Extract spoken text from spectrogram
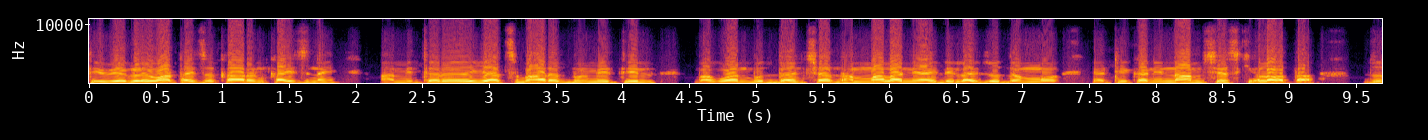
ते वेगळे वाटायचं कारण काहीच नाही. आम्ही तर याच भारत भूमीतील भगवान बुद्धांच्या धम्माला न्याय दिलाय. जो धम्म या ठिकाणी नामशेष केला होता जो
